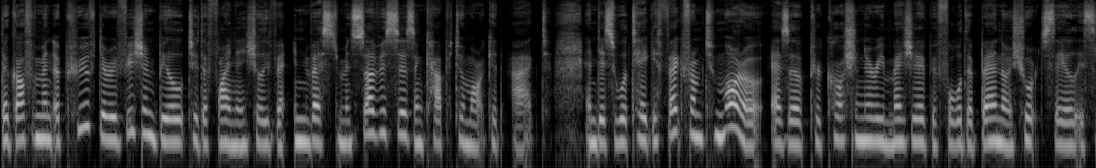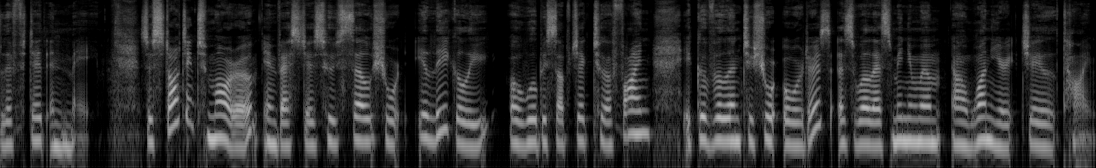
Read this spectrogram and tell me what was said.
The government approved the revision bill to the Financial Investment Services and Capital Market Act, and this will take effect from tomorrow as a precautionary measure before the ban on short sale is lifted in May. So starting tomorrow, investors who sell short illegally uh, will be subject to a fine equivalent to short orders as well as minimum uh, one year jail time.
